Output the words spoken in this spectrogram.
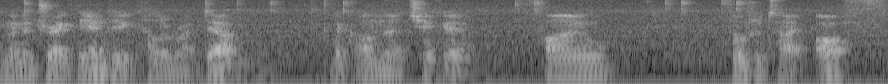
I'm going to drag the ambient color right down, click on the checker, file, filter type off.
